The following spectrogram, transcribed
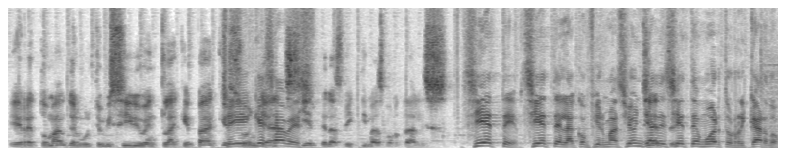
eh, retomando el multihomicidio en Tlaquepaque, son ya siete las víctimas mortales. Siete, siete, la confirmación ya de siete muertos, Ricardo.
